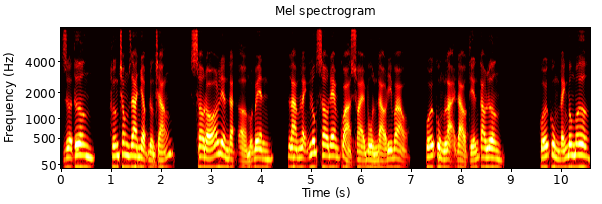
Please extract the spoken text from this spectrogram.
dừa tương, hướng trong gia nhập đường trắng, sau đó liền đặt ở một bên, làm lạnh lúc sau đem quả xoài bùn đảo đi vào, cuối cùng lại đảo tiến cao lương. Cuối cùng đánh bông bơ,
